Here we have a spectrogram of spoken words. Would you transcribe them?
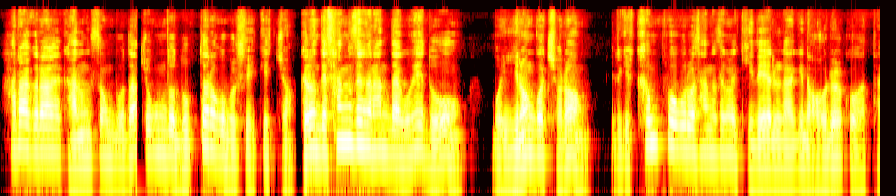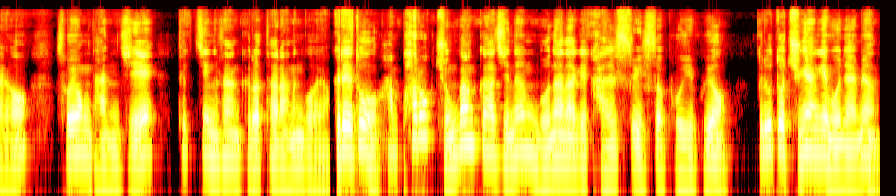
하락을 할 가능성보다 조금 더 높다라고 볼 수 있겠죠. 그런데 상승을 한다고 해도 뭐 이런 것처럼 이렇게 큰 폭으로 상승을 기대를 하기는 어려울 것 같아요. 소형 단지의 특징상 그렇다라는 거예요. 그래도 한 8억 중반까지는 무난하게 갈 수 있어 보이고요. 그리고 또 중요한 게 뭐냐면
